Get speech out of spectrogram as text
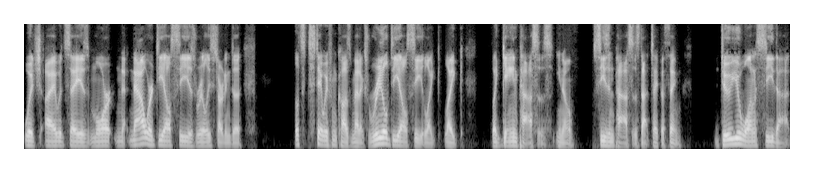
which I would say is more n- now where DLC is really starting to let's stay away from cosmetics. Real DLC, like like like game passes, you know, season passes, that type of thing. Do you want to see that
